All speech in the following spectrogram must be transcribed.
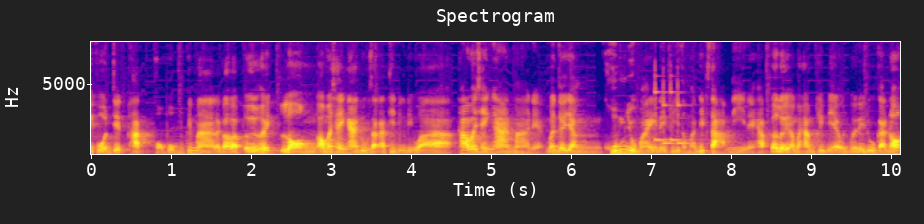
iPhone 7 Plus ของผมขึ้นมาแล้วก็แบบเออเฮ้ยลองเอามาใช้งานดูสักอาทิตย์หนึ่งดีว่า ถ้าไปใช้งานมาเนี่ยมันจะยังคุ้มอยู่ไหมในปี 2023 นี้นะครับก็เลยเอามาทำคลิปนี้เพื่อนๆได้ดูกันเนาะ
